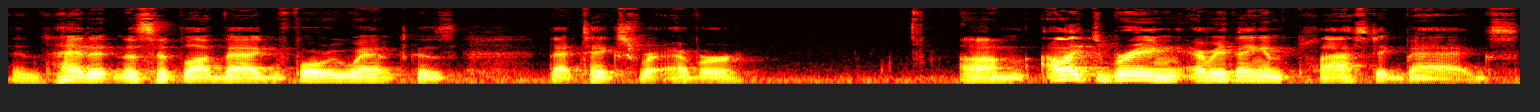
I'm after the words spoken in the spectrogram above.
and had it in a Ziploc bag before we went because that takes forever. Um, I like to bring everything in plastic bags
